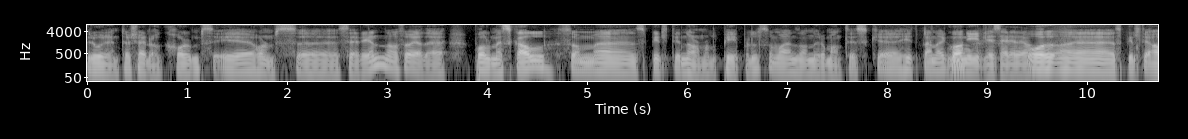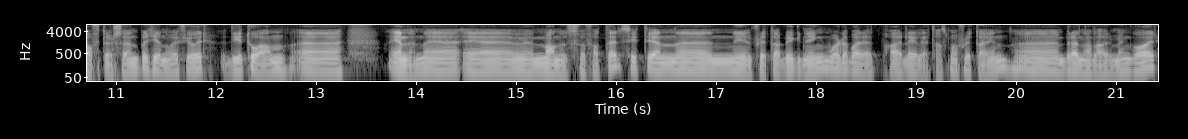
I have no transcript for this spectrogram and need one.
broren til Sherlock Holmes i Holmes-serien. og så er det Paul Mescal, som eh, spilte i Normal People, som var en sånn romantisk eh, hit på NRK. Nydelig serie, det òg. Og eh, spilte i Aftersun på kino i fjor. De toene eh, ene er, er, manusforfatter, sitter i en uh, nyinnflytta bygning hvor det bare er et par leiligheter som har flytta inn. Uh, Brannalarmen går.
